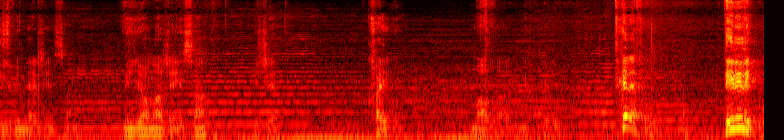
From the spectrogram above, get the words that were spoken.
Yüz binlerce insan, milyonlarca insan ücret, kaygı, malların, mülkleri, telefon, delilik bu.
